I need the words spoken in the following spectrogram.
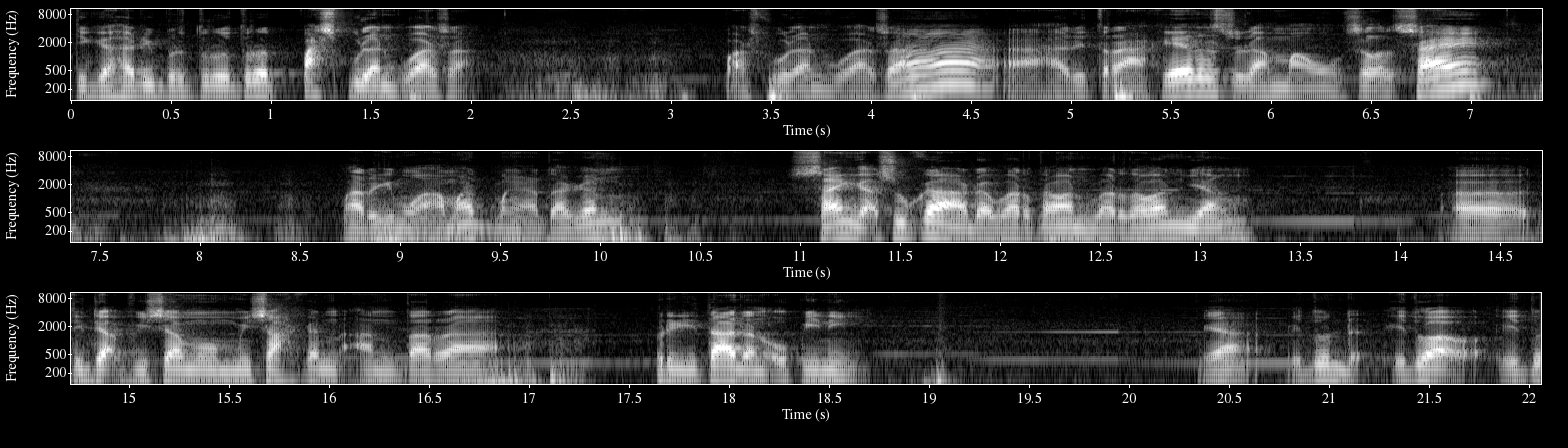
Tiga hari berturut-turut pas bulan puasa. Pas bulan puasa, hari terakhir sudah mau selesai, Mari Muhammad mengatakan, saya nggak suka ada wartawan-wartawan yang uh, tidak bisa memisahkan antara berita dan opini. Ya, itu itu itu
